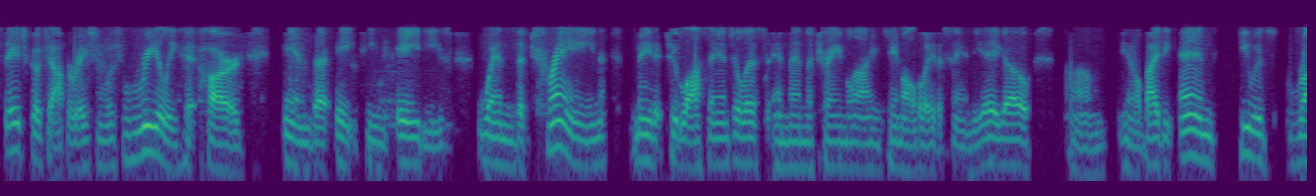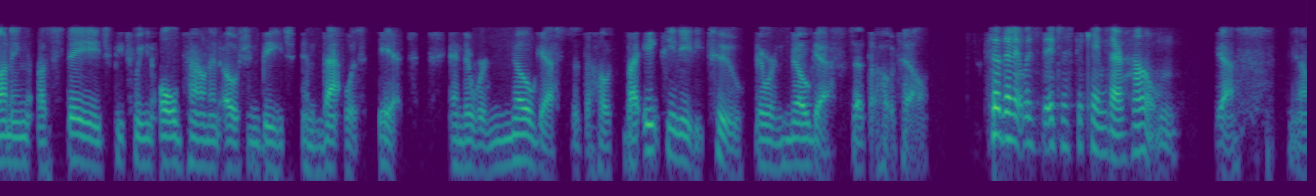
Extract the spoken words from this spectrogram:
stagecoach operation was really hit hard in the 1880s when the train made it to Los Angeles and then the train line came all the way to San Diego. Um, you know, by the end, he was running a stage between Old Town and Ocean Beach, and that was it. And there were no guests at the hotel. By 1882, there were no guests at the hotel. So then it was it just became their home. Yes, yeah.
